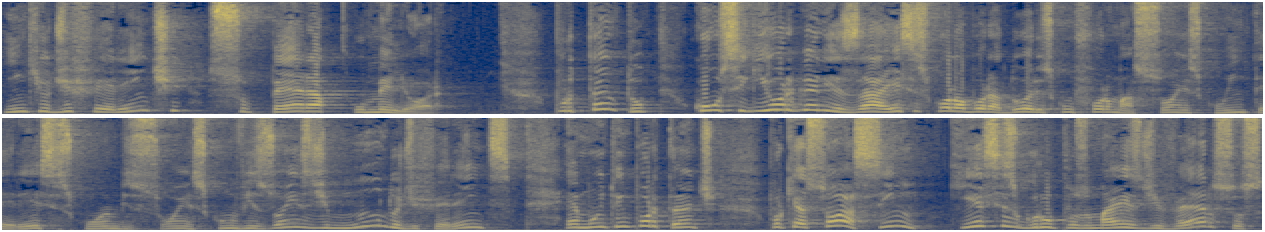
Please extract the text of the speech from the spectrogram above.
em que o diferente supera o melhor. Portanto, conseguir organizar esses colaboradores com formações, com interesses, com ambições, com visões de mundo diferentes é muito importante, porque é só assim que esses grupos mais diversos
